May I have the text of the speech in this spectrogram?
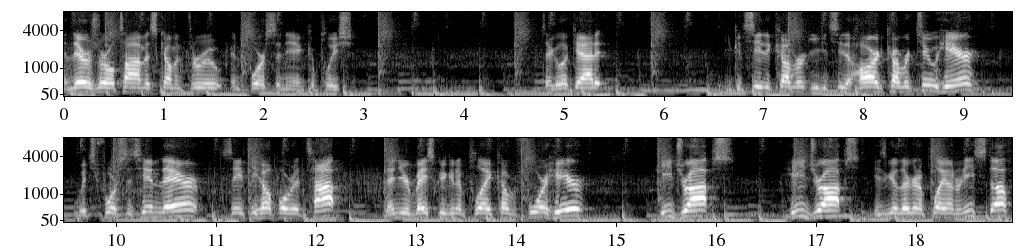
And there's Earl Thomas coming through and forcing the incompletion. Take a look at it. You can see the cover, you can see the hard cover two here, which forces him there. Safety help over the top. Then you're basically going to play cover four here. He drops, he drops. He's gonna, they're going to play underneath stuff.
